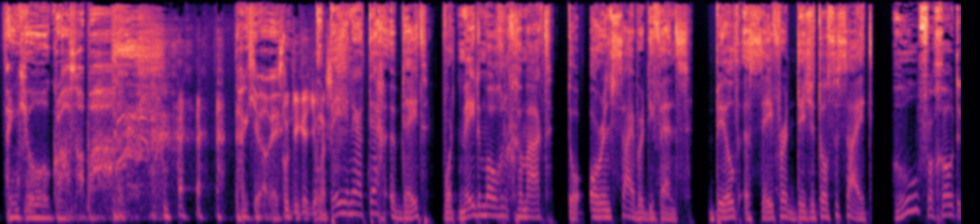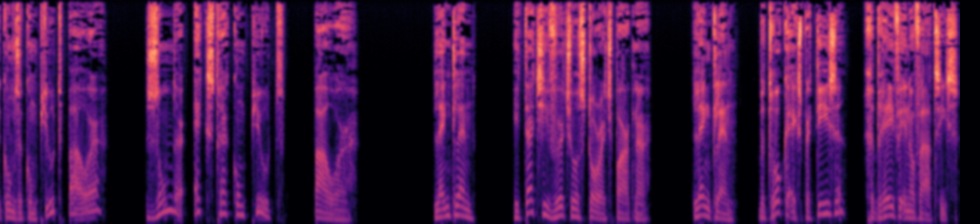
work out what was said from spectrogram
Thank you, Grasshopper. Dankjewel, Wesley. Goed weekend, jongens. De BNR Tech Update wordt mede mogelijk gemaakt door Orange Cyber Defense. Build a safer digital society. Hoe vergroot ik onze compute power zonder extra compute power? Lenklen, Hitachi Virtual Storage Partner. Lenklen, betrokken expertise, gedreven innovaties.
